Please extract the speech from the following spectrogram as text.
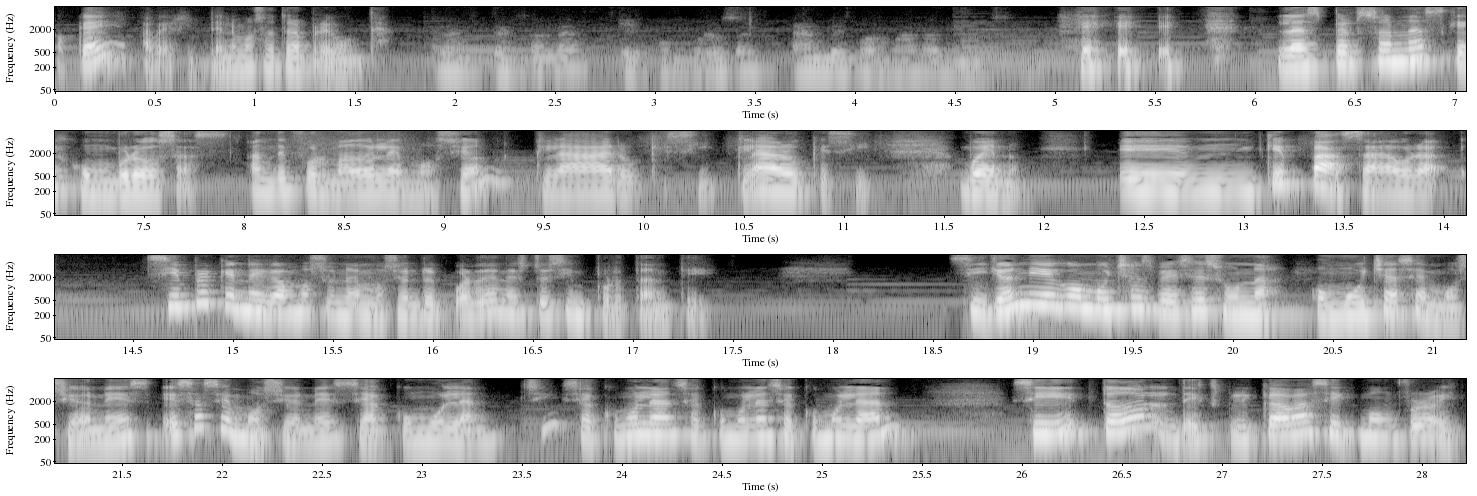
¿ok? A ver, tenemos otra pregunta las personas quejumbrosas han deformado la emoción? las personas quejumbrosas han deformado la emoción. Claro que sí, claro que sí. Bueno, em, ¿qué pasa ahora? Siempre que negamos una emoción, recuerden, esto es importante. Si yo niego muchas veces una o muchas emociones, esas emociones se acumulan, ¿sí? Se acumulan, se acumulan, se acumulan. Sí, todo lo explicaba Sigmund Freud,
